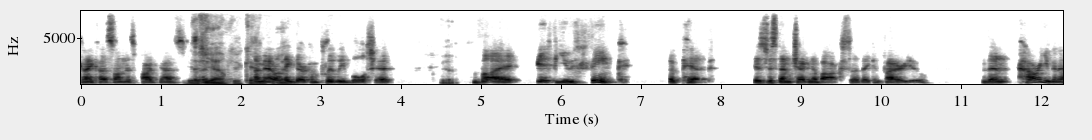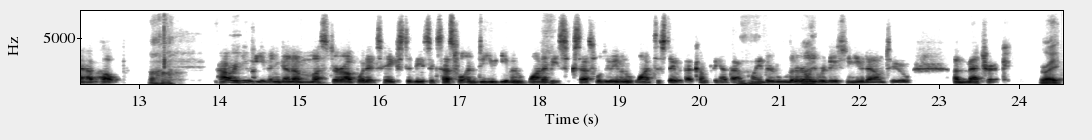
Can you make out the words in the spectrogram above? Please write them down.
can I cuss on this podcast? Yes, Yeah. you, you can. I mean, I don't Right. think they're completely bullshit. Yeah. But if you think a PIP is just them checking a box so they can fire you, then how are you going to have hope? uh-huh. How are you even going to muster up what it takes to be successful? And do you even want to be successful? Do you even want to stay with that company at that Mhm. point? They're literally Right. reducing you down to a metric. Right.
